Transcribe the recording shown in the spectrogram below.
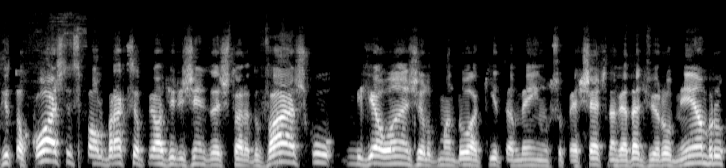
Vitor Costa, esse Paulo Brax é o pior dirigente da história do Vasco. Miguel Ângelo mandou aqui também um superchat, na verdade virou membro.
